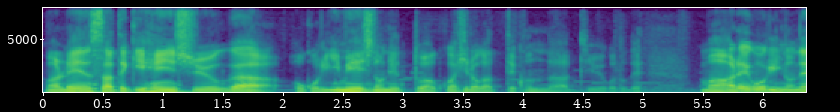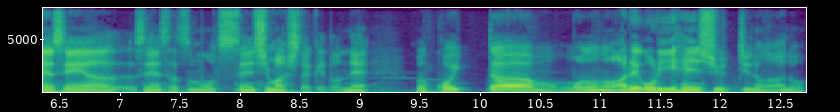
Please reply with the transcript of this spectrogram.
まあ、連鎖的編集が起こりイメージのネットワークが広がっていくんだっていうことで、まあ、アレゴリーのね千夜千冊もお伝えしましたけどね、まあ、こういったもののアレゴリー編集っていうのがあの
